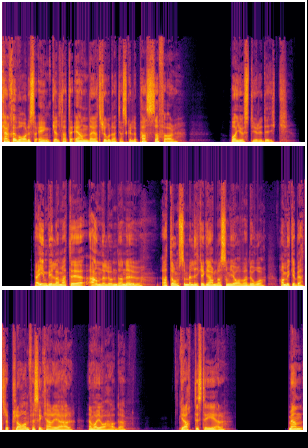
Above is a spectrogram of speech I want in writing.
Kanske var det så enkelt att det enda jag trodde att jag skulle passa för var just juridik. Jag inbillar mig att det är annorlunda nu, att de som är lika gamla som jag var då har mycket bättre plan för sin karriär än vad jag hade. Grattis till er! Men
